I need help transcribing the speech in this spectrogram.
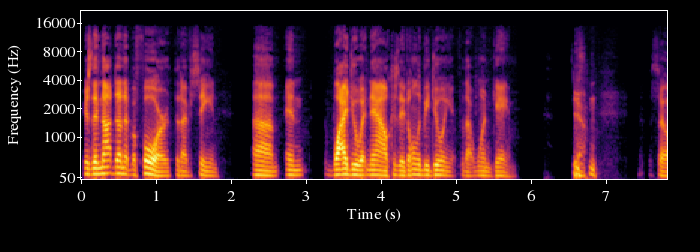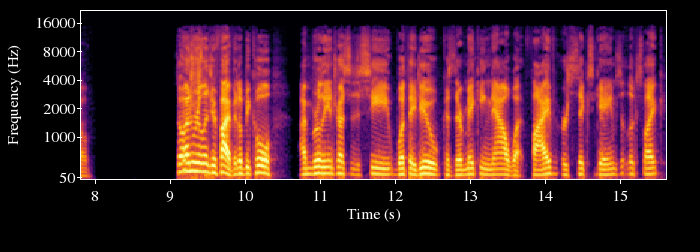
because they've not done it before that I've seen. Um, and why do it now? Because they'd only be doing it for that one game. Yeah. so, so Unreal Engine Five, it'll be cool. I'm really interested to see what they do because they're making now what five or six games it looks like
